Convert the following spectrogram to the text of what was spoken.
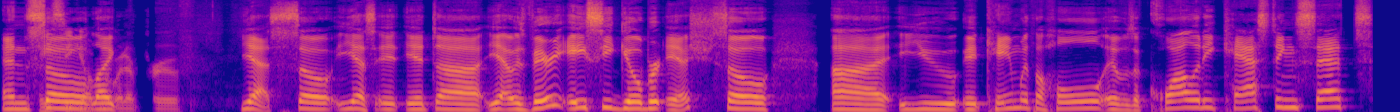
And so, like, would approve. yes, so yes, it it uh, yeah, it was very AC Gilbert ish. So, uh, you it came with a whole. It was a quality casting set.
